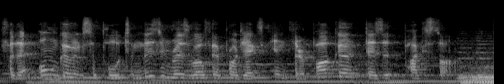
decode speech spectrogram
for their ongoing support to Muslim Rose welfare projects in Tharparkar Desert, Pakistan.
